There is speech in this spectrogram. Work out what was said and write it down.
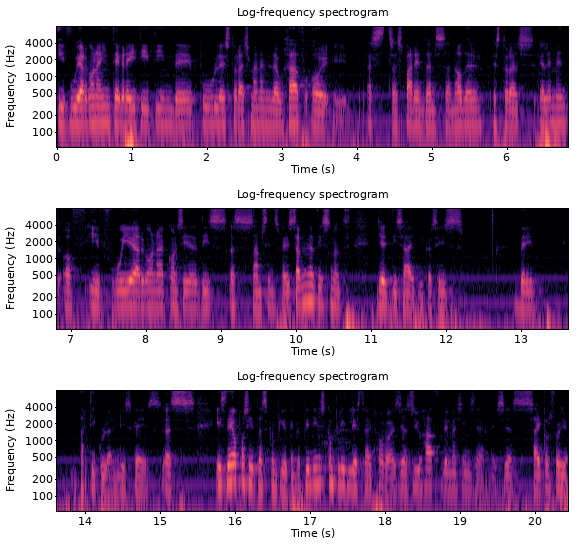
if we are going to integrate it in the full storage management that we have or eh, as transparent as another storage element of if we are going to consider this as something space, something that is not yet decided because it's very particular in this case. As it's the opposite as computing. Computing is completely straightforward. It's just you have the machines there. It's just cycles for you.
